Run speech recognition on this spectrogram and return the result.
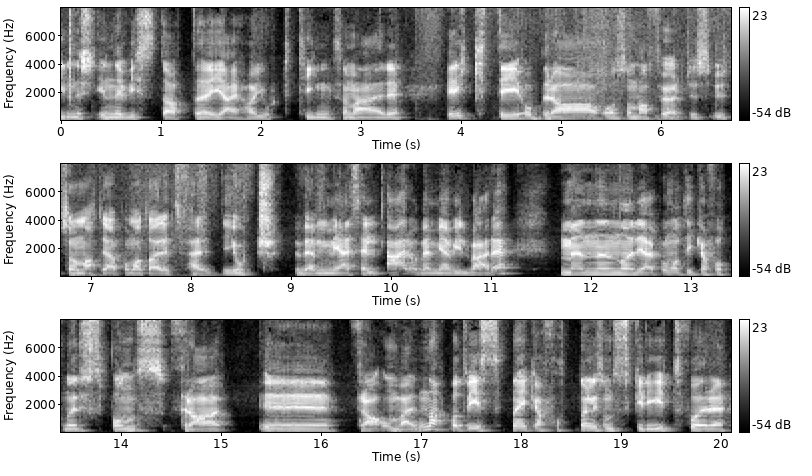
innerst inne visst at eh, jeg har gjort ting som er riktig og bra, og som har føltes ut som at jeg på en måte har rettferdiggjort hvem jeg selv er, og hvem jeg vil være. Men eh, når jeg på en måte ikke har fått noen respons fra eh, fra omverdenen, da, på et vis. Når jeg ikke har fått noe liksom, skryt for eh,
